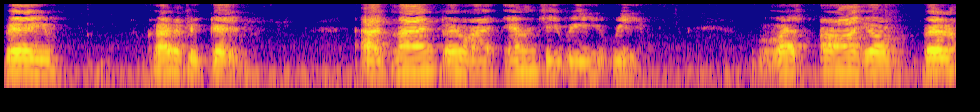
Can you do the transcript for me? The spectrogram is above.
very crowded game at 931 MTVV. What's on your better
